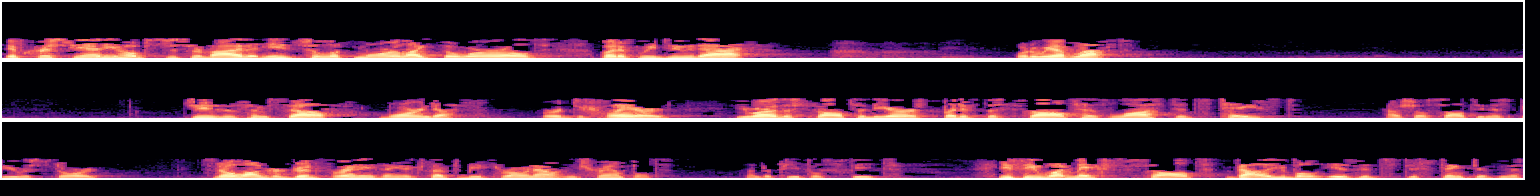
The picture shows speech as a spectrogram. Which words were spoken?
If Christianity hopes to survive, it needs to look more like the world. But if we do that, what do we have left? Jesus himself warned us or declared, You are the salt of the earth, but if the salt has lost its taste, how shall saltiness be restored? It's no longer good for anything except to be thrown out and trampled under people's feet. You see, what makes salt valuable is its distinctiveness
